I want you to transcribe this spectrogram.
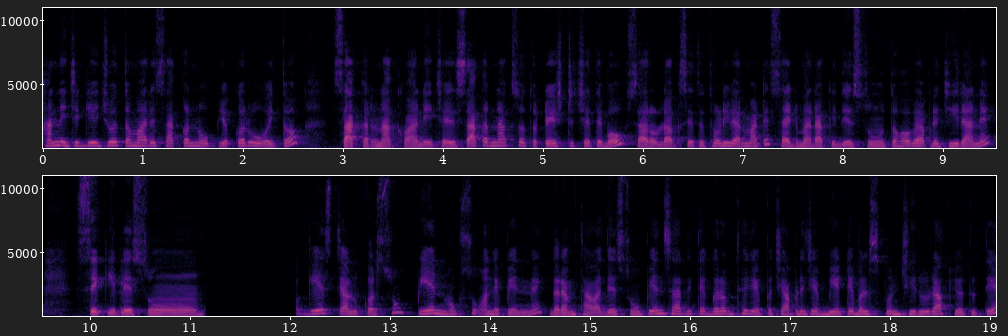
ખાંડની જગ્યાએ જો તમારે સાકરનો ઉપયોગ કરવો હોય તો સાકર નાખવાની છે. સાકર નાખશો તો ટેસ્ટ છે તે બહુ સારો લાગશે. તો થોડી વાર માટે સાઈડમાં રાખી દેશું. તો હવે આપણે જીરાને શેકી લેશું. ગેસ ચાલુ કરશું, પેન મૂકશું અને પેનને ગરમ થવા દેશું. પેન સારી રીતે ગરમ થઈ જાય પછી આપણે જે બે ટેબલ સ્પૂન જીરું રાખ્યું હતું તે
